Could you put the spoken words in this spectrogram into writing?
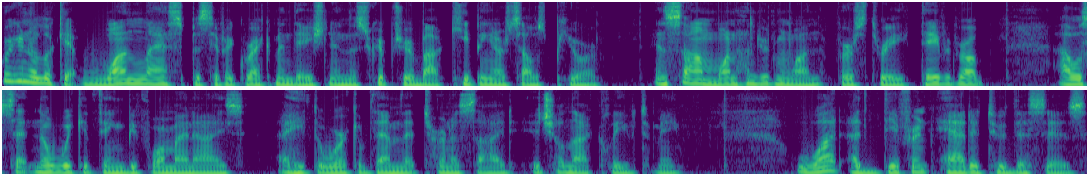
We're going to look at one last specific recommendation in the scripture about keeping ourselves pure. In Psalm 101, verse 3, David wrote, I will set no wicked thing before mine eyes. I hate the work of them that turn aside. It shall not cleave to me. What a different attitude this is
